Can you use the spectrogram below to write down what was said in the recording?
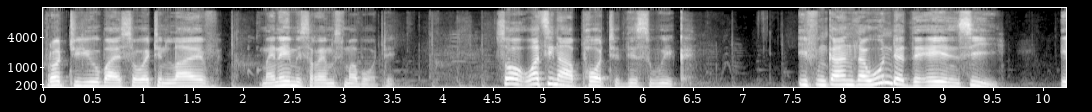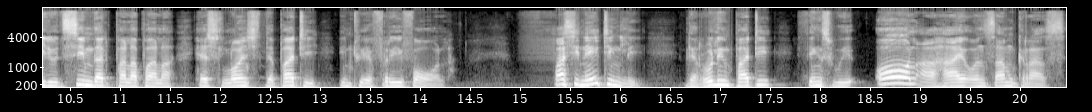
brought to you by Sowetan Live. My name is Rams Mabote. So, what's in our pot this week? If Nkandla wounded the ANC, it would seem that Phala Phala has launched the party into a free fall. Fascinatingly, the ruling party thinks we all are high on some grass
